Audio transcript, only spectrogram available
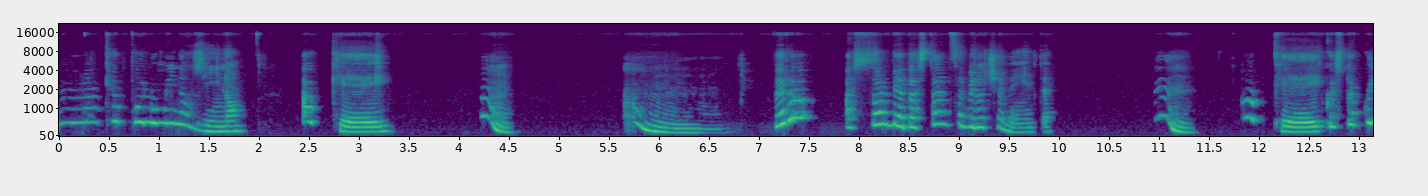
mm, anche un po' luminosino ok mm. Mm. però assorbe abbastanza velocemente mm. ok questo qui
